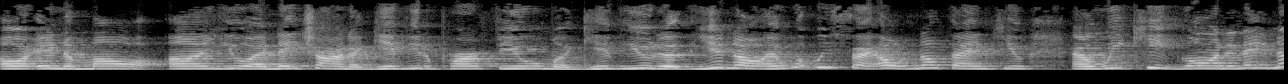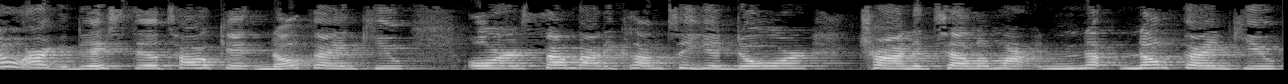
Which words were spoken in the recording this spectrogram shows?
or in the mall on you and they trying to give you the perfume or give you the, you know, and what we say, oh, no, thank you. And we keep going and they know they still talking, no, thank you. Or if somebody come to your door trying to tell them, no, no, thank you.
